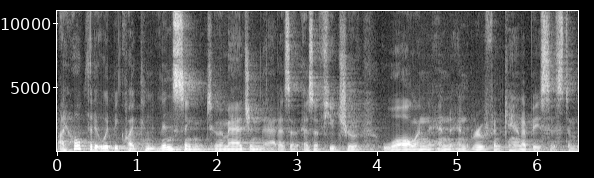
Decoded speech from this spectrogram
I hope that it would be quite convincing to imagine that as a, as a future wall and, and, and roof and canopy system.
